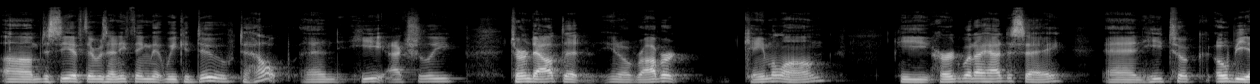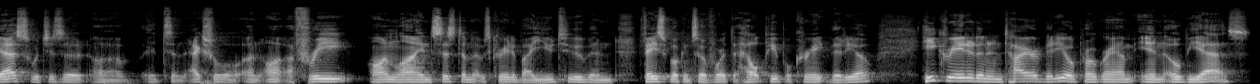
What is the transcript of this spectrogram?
um, to see if there was anything that we could do to help. And he actually turned out that, you know, Robert came along. He heard what I had to say and he took OBS, which is a uh, it's an actual an, a free online system that was created by YouTube and Facebook and so forth to help people create video. He created an entire video program in OBS.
